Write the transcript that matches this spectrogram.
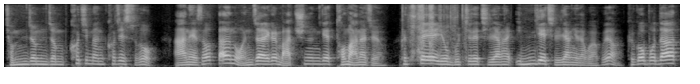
점점점 커지면 커질수록 안에서 다른 원자핵을 맞추는 게 더 많아져요. 그때 이 물질의 질량을 임계 질량이라고 하고요. 그거보다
